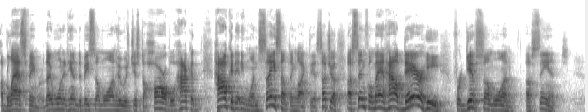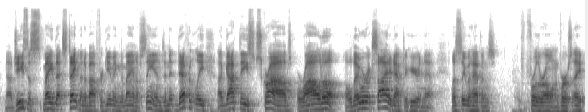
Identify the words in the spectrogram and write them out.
a blasphemer. They wanted him to be someone who was just a horrible. How could, how could anyone say something like this? Such a, a sinful man. How dare he forgive someone of sins? Now, Jesus made that statement about forgiving the man of sins, and it definitely uh, got these scribes riled up. Oh, they were excited after hearing that. Let's see what happens further on in verse 8.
